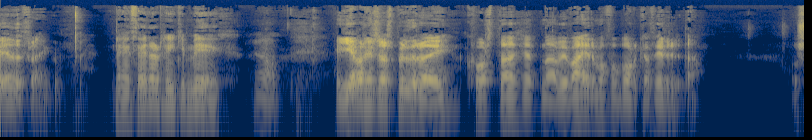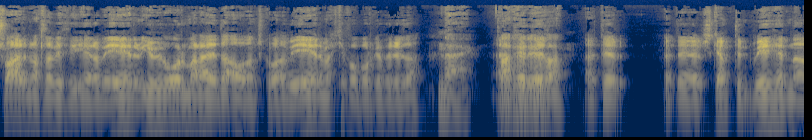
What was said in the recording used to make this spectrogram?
veðurfræðingum? Nei, þeir eru að hringi mig. já ég var hins vegar spurður að því hvort að hérna, við værum að fá borga fyrir þetta og svarið náttúrulega við því er að við erum, ég, við vorum að ræða þetta áðan sko, að við erum ekki að fá borga fyrir þetta Nei, þar þetta þið það. þetta er, þetta er skemmtun við hérna,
